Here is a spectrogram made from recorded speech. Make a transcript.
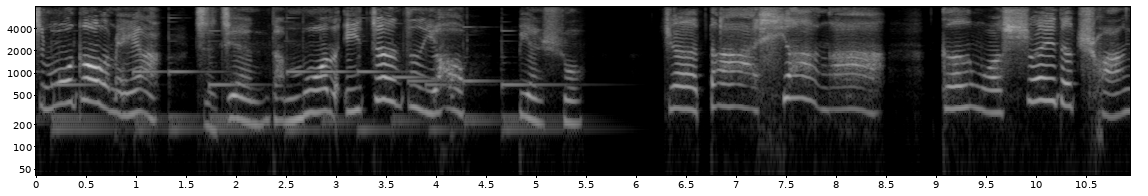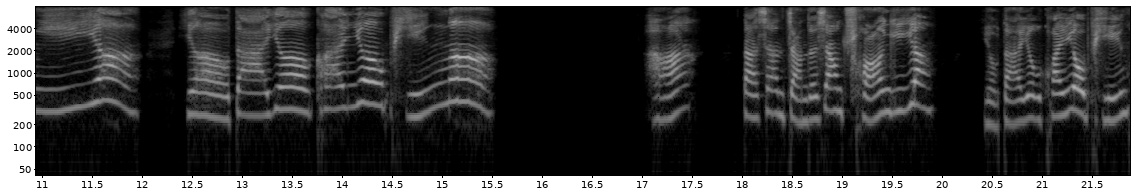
是摸够了没啊？只见他摸了一阵子以后，便说：“这大象啊，跟我睡的床一样，又大又宽又平呢。”啊，大象长得像床一样，又大又宽又平。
